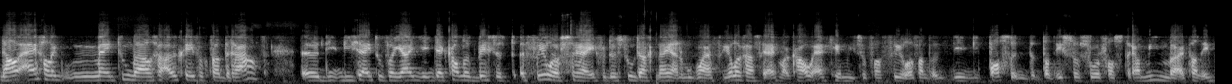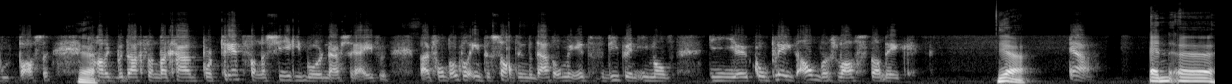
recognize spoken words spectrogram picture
Nou, eigenlijk mijn toenmalige uitgever Kwadraat uh, die, die zei toen van ja, jij kan het beste thriller schrijven. Dus toen dacht ik, nou ja, dan moet ik maar een thriller gaan schrijven. Maar ik hou eigenlijk helemaal niet zo van thriller. Want die, die passen, dat, dat is zo'n soort van stramien waar het dan in moet passen. Ja. Dan had ik bedacht van dan ga ik een portret van een seriemoordenaar schrijven. Maar ik vond het ook wel interessant inderdaad om me in te verdiepen in iemand die uh, compleet anders was dan ik. Ja. Ja. En uh,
